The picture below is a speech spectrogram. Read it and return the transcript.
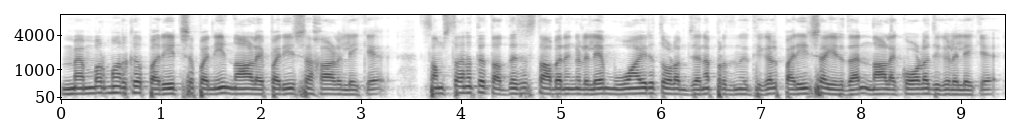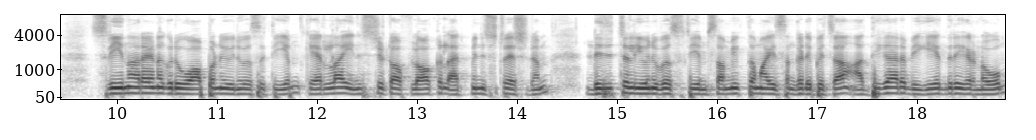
മെമ്പർമാർക്ക് പരീക്ഷ പനി നാളെ പരീക്ഷാ ഹാളിലേക്ക്. സംസ്ഥാനത്തെ തദ്ദേശ സ്ഥാപനങ്ങളിലെ മൂവായിരത്തോളം ജനപ്രതിനിധികൾ പരീക്ഷ എഴുതാൻ നാളെ കോളേജുകളിലേക്ക്. ശ്രീനാരായണ ഗുരു ഓപ്പൺ യൂണിവേഴ്സിറ്റിയും കേരള ഇൻസ്റ്റിറ്റ്യൂട്ട് ഓഫ് ലോക്കൽ അഡ്മിനിസ്ട്രേഷനും ഡിജിറ്റൽ യൂണിവേഴ്സിറ്റിയും സംയുക്തമായി സംഘടിപ്പിച്ച അധികാര വികേന്ദ്രീകരണവും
